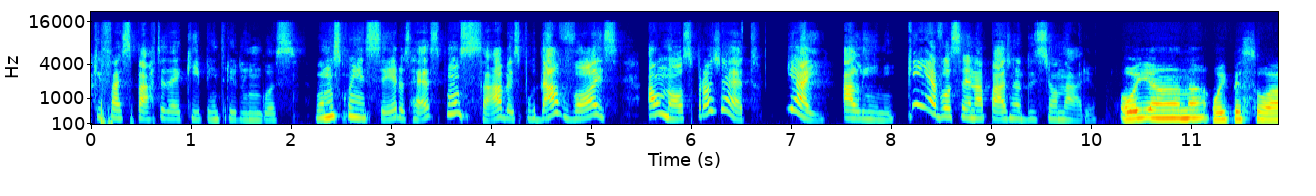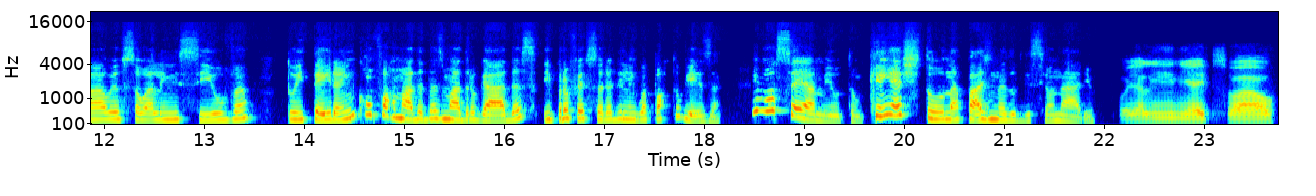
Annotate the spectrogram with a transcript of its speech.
Que faz parte da equipe Entre Línguas? Vamos conhecer os responsáveis por dar voz ao nosso projeto. E aí, Aline, quem é você na página do dicionário? Oi, Ana. Oi, pessoal. Eu sou Aline Silva, tuiteira inconformada das madrugadas e professora de língua portuguesa. E você, Hamilton? Quem és tu na página do dicionário? Oi, Aline. E aí, pessoal?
